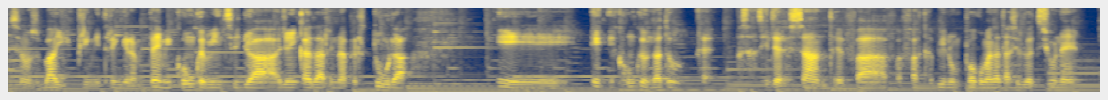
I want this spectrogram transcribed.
se non sbaglio, i primi tre Gran Premi, comunque vinse già, già in Qatar in apertura. E, e, e, comunque è un dato eh, abbastanza interessante, fa, fa, fa, capire un po' come è andata la situazione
